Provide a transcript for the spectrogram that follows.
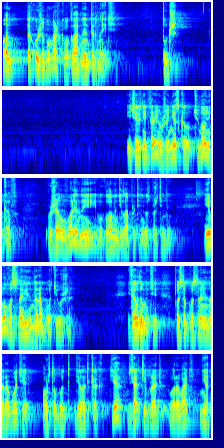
Он такую же бумажку выкладывает на интернете. Тут же. И через некоторое время уже несколько чиновников уже уволены и уголовные дела против него возбуждены. И его восстановили на работе уже. И как вы думаете, после того, как восстановили на работе, он что, будет делать как те, взятки брать, воровать? Нет.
